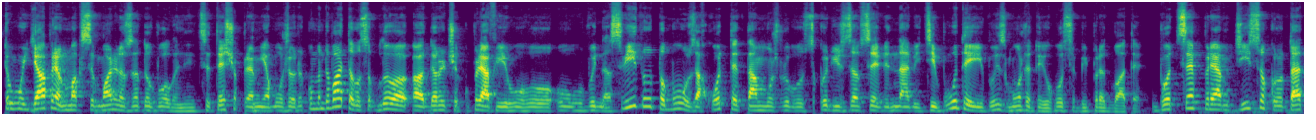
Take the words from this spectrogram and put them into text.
Тому я прям максимально задоволений. Це те, що прям я можу рекомендувати. Особливо, до речі, купляв його у вина світу, тому заходьте там, можливо, скоріш за все, він навіть і буде, і ви зможете його собі придбати. Бо це прям дійсно крута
